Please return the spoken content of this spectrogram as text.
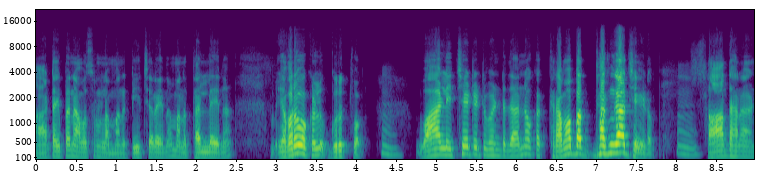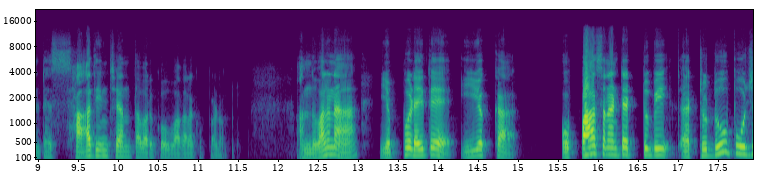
ఆ టైప్ అని అవసరం లేదు. మన టీచర్ అయినా మన తల్లి అయినా ఎవరో ఒకళ్ళు గురుత్వం. వాళ్ళు ఇచ్చేటటువంటి దాన్ని ఒక క్రమబద్ధంగా చేయడం. సాధన అంటే సాధించేంత వరకు వదలకపోవడం. అందువలన ఎప్పుడైతే ఈ యొక్క ఉపాసన అంటే to be to do puja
